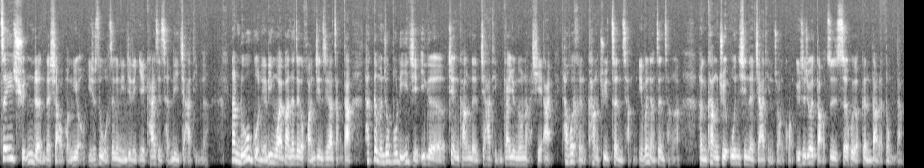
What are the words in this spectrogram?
这一群人的小朋友，也就是我这个年纪的，也开始成立家庭了。那如果你的另外一半在这个环境之下长大，他根本就不理解一个健康的家庭该拥有哪些爱，他会很抗拒正常，也不能讲正常啊，很抗拒温馨的家庭状况，于是就会导致社会有更大的动荡。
